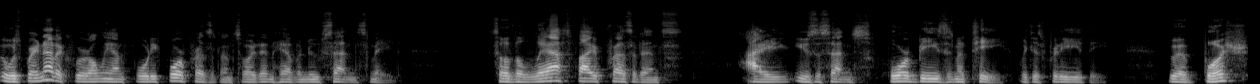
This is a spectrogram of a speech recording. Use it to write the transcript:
it was Brainetics, we were only on 44 presidents, so I didn't have a new sentence made. So the last five presidents, I use a sentence, four B's and a T, which is pretty easy. You have Bush,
